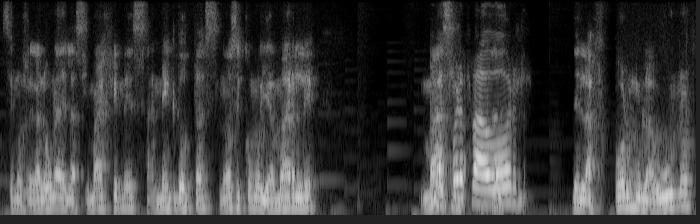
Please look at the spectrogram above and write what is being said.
se nos regaló una de las imágenes, anécdotas, no sé cómo llamarle, más por favor. de la Fórmula 1,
